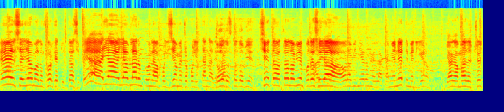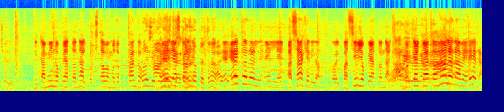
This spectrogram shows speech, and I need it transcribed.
Él se llama don Jorge Tutasi, pero ya, ya, ya hablaron con la policía metropolitana de Todo, Cáncer. todo bien. Sí, todo, todo bien, por eso ya ahora vinieron en la camioneta y me dijeron que haga más estrecho el, el camino peatonal, porque estábamos ocupando ¿Cuál es el a camino medias peatonal? Camino calles. peatonal. Eh, Este es el, el- el pasaje, digamos, con el pasillo peatonal. Porque el peatonal es la vereda.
